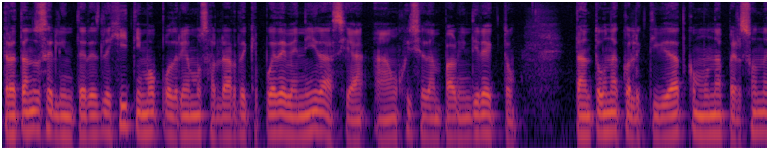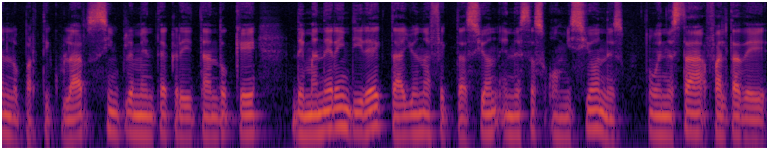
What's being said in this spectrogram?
Tratándose el interés legítimo, podríamos hablar de que puede venir hacia a un juicio de amparo indirecto tanto una colectividad como una persona en lo particular, simplemente acreditando que de manera indirecta hay una afectación en estas omisiones o en esta falta de,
